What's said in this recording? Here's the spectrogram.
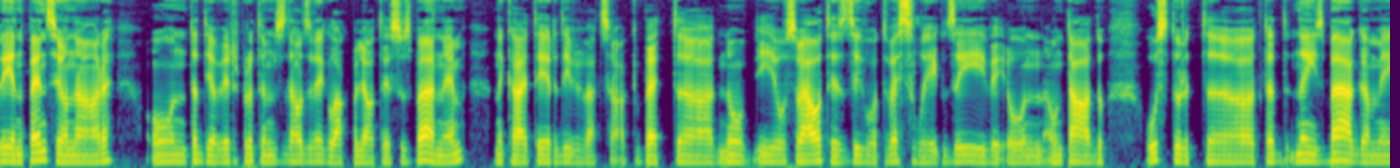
viena pensionāre, Un tad jau ir, protams, daudz vieglāk paļauties uz bērniem, nekā ja tie ir divi vecāki. Bet, uh, nu, ja jūs vēlaties dzīvot veselīgu dzīvi un, un tādu uzturat, uh, tad neizbēgami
